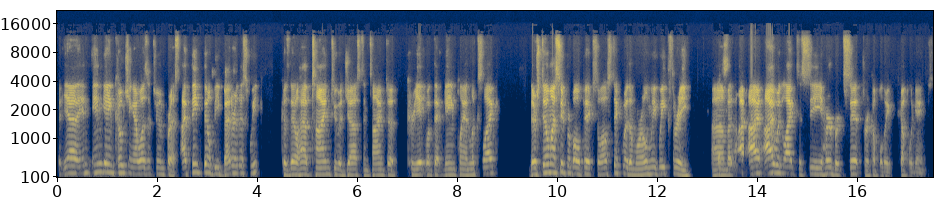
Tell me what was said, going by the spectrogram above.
But yeah, in, in game coaching, I wasn't too impressed. I think they'll be better this week because they'll have time to adjust and time to create what that game plan looks like they're still my Super Bowl pick, so I'll stick with them. We're only week three, um, but I, I, I, would like to see Herbert sit for a couple of couple of games.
